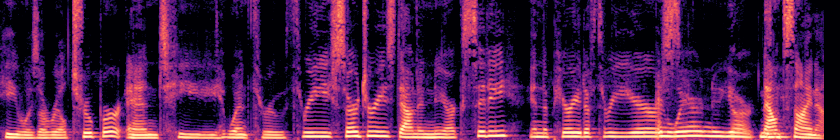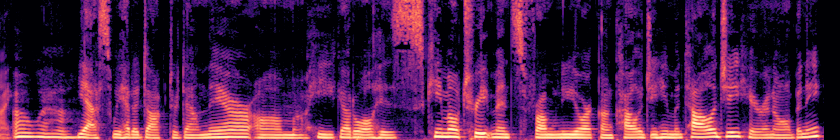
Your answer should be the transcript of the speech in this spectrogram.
he was a real trooper, and he went through three surgeries down in New York City in the period of three years. And where in New York? Mount Sinai. Oh, wow. Yes, we had a doctor down there. Um, he got all his chemo treatments from New York Oncology Hematology here in Albany,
